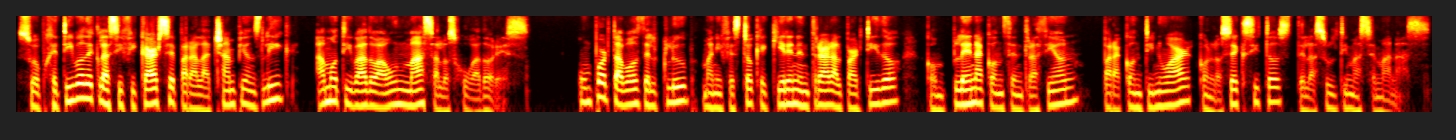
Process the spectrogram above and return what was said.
Su objetivo de clasificarse para la Champions League ha motivado aún más a los jugadores un portavoz del club manifestó que quieren entrar al partido con plena concentración para continuar con los éxitos de las últimas semanas.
